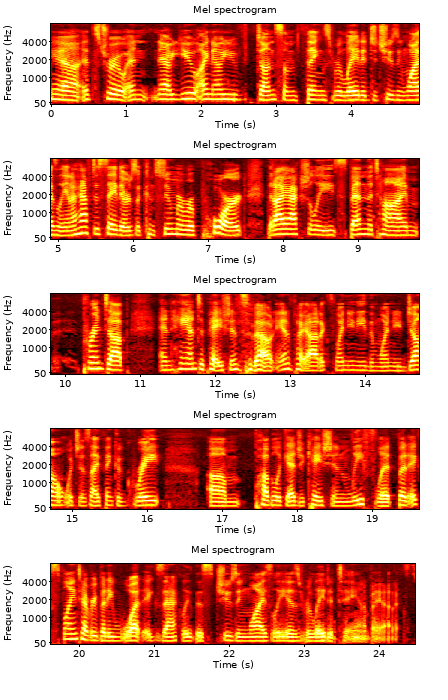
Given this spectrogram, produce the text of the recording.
Yeah, it's true. And now you, I know you've done some things related to choosing wisely. And I have to say, there's a consumer report that I actually spend the time print up and hand to patients about antibiotics when you need them, when you don't, which is, I think, a great um, public education leaflet. But explain to everybody what exactly this choosing wisely is related to antibiotics.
